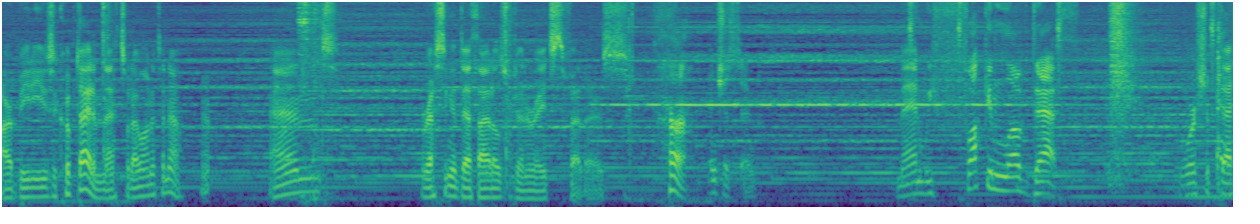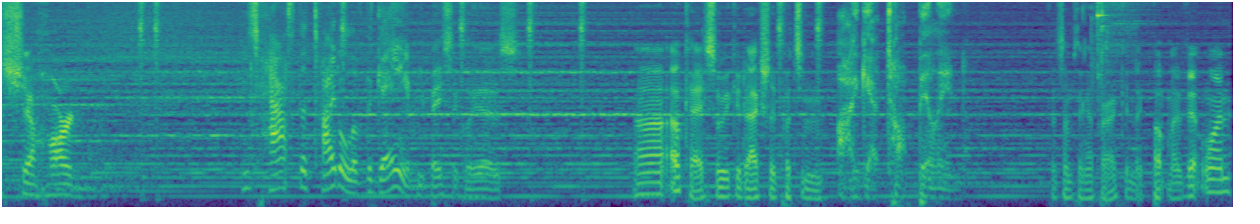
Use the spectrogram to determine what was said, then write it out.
RBD's equipped item. That's what I wanted to know. Yep. And resting at death idols regenerates feathers. Huh. Interesting. Man, we fucking love death. Worship that shit hard. He's half the title of the game. He basically is. Uh, okay, so we could actually put some I get top billing. put something up here. I can like bump my vit one.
